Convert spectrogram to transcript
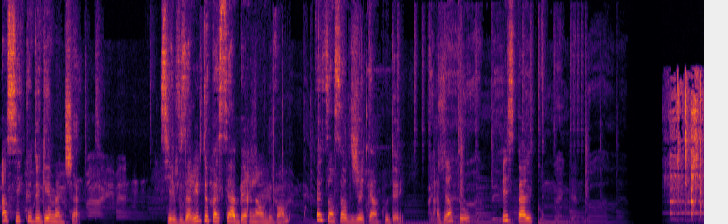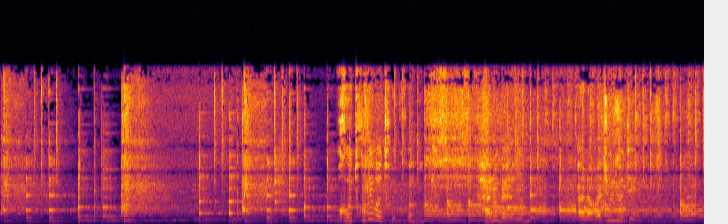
ainsi que de Gemeinschaft. S'il vous arrive de passer à Berlin en novembre, faites en sorte d'y jeter un coup d'œil. À bientôt! Bis bald! Retrouvez votre chronique Hallo Berlin à la radio Yoté.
